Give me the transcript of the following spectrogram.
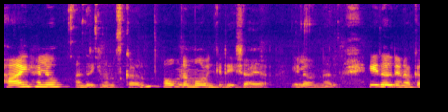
హాయ్ హలో. అందరికీ నమస్కారం. ఓం నమో వెంకటేశాయ. ఇలా ఉన్నారు? ఈరోజు నేను ఒక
